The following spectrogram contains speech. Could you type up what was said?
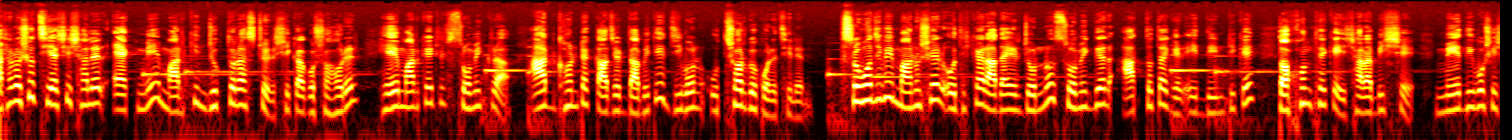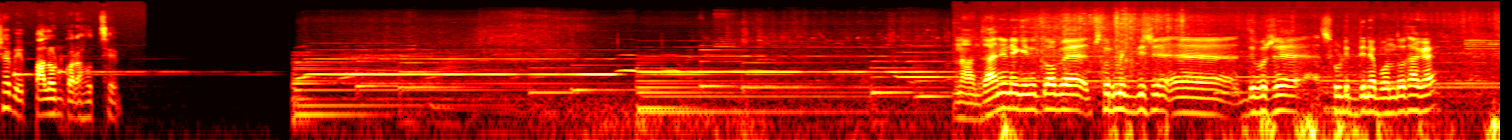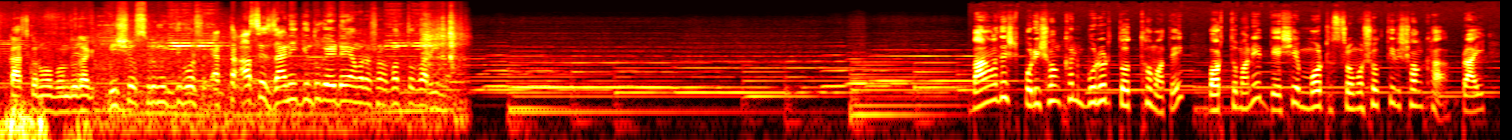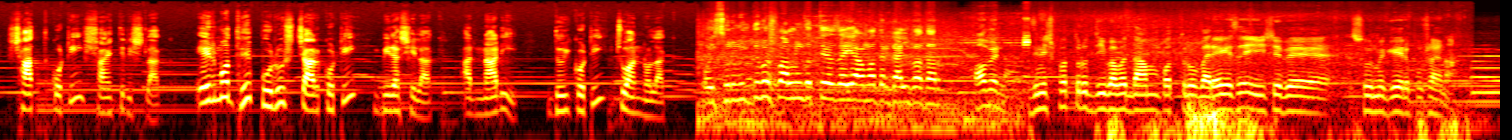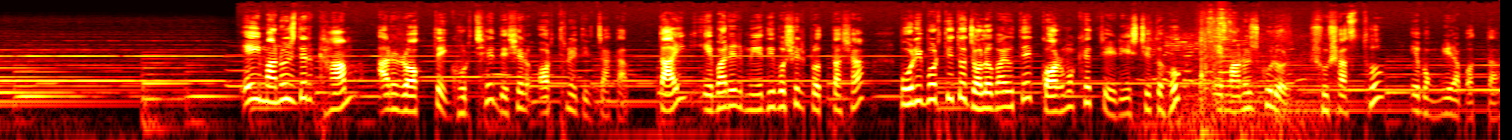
আঠারোশো ছিয়াশি সালের এক মে মার্কিন যুক্তরাষ্ট্রের শিকাগো শহরের হে মার্কেটের শ্রমিকরা আট ঘণ্টা কাজের দাবিতে জীবন উৎসর্গ করেছিলেন। শ্রমজীবী মানুষের অধিকার আদায়ের জন্য শ্রমিকদের আত্মত্যাগের এই দিনটিকে তখন থেকেই সারা বিশ্বে মে দিবস হিসাবে পালন করা হচ্ছে। না, জানি না কিন্তু তবে শ্রমিক দিবসে ছুটির দিনে বন্ধ থাকে কাজকর্ম বন্ধ থাকে। বিশ্ব শ্রমিক দিবস একটা আছে জানি কিন্তু এটাই আমরা করতে পারি না। বাংলাদেশ পরিসংখ্যান ব্যুরোর তথ্য মতে বর্তমানে দেশে মোট শ্রমশক্তির সংখ্যা প্রায় সাত কোটি সাঁত্রিশ লাখ। এর মধ্যে পুরুষ চার কোটি বিরাশি লাখ আর নারী দুই কোটি চুয়ান্ন লাখ। ওই শ্রমিক দিবস পালন করতে যাই আমাদের ডাইল পাতার হবে না। জিনিসপত্র যেভাবে দামপত্র বেড়ে গেছে এই হিসেবে শ্রমিকের পোষায় না। এই মানুষদের ঘাম আর রক্তে ঘুরছে দেশের অর্থনীতির চাকা। তাই এবারের মে দিবসের প্রত্যাশা, পরিবর্তিত জলবায়ুতে কর্মক্ষেত্রে নিশ্চিত হোক এ মানুষগুলোর সুস্বাস্থ্য এবং নিরাপত্তা।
